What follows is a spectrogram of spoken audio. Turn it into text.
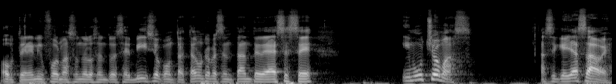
obtener información de los centros de servicio, contactar a un representante de ASC y mucho más. Así que ya sabes,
